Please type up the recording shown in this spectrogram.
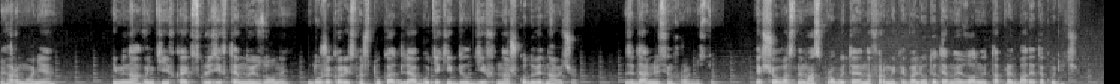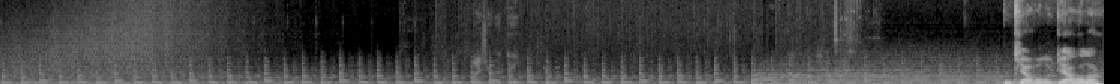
Гармонія. Імена гвинтівка, ексклюзив темної зони. Дуже корисна штука для будь-яких білдів на шкоду від навичок з ідеальною синхронністю. Якщо у вас нема, спробуйте нафармити валюту темної зони та придбати таку річ. Дьяволу дьявола,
